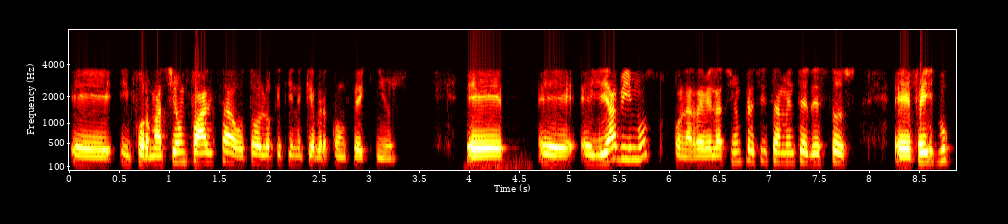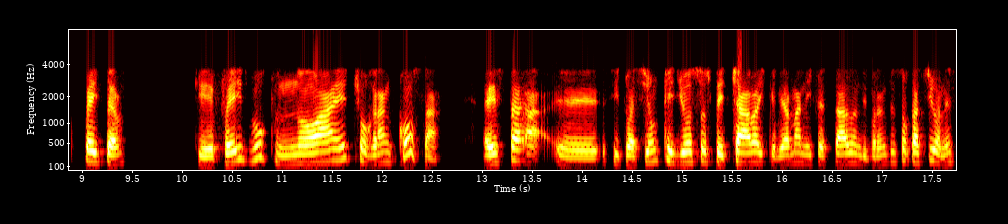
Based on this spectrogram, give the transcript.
eh, información falsa o todo lo que tiene que ver con fake news. Eh, eh, ya vimos con la revelación precisamente de estos Facebook Papers que Facebook no ha hecho gran cosa. Esta situación que yo sospechaba y que había manifestado en diferentes ocasiones,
